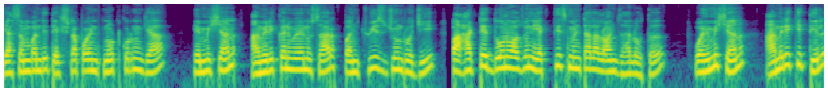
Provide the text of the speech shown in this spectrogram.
या संबंधित एक्स्ट्रा पॉइंट नोट करून घ्या. हे मिशन अमेरिकन वेळेनुसार पंचवीस जून रोजी पहाटे दोन वाजून एकतीस मिनिटाला लॉन्च झालं होतं व हे मिशन अमेरिकेतील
